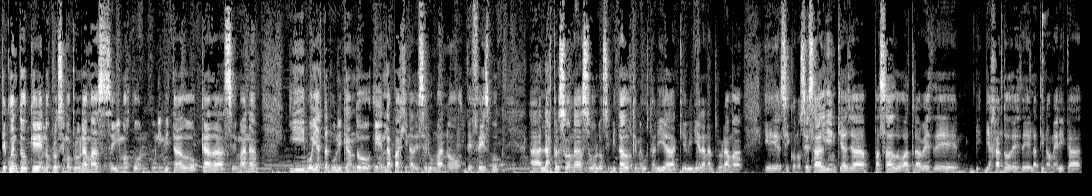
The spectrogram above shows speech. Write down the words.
Te cuento que en los próximos programas seguimos con un invitado cada semana y voy a estar publicando en la página de Ser Humano de Facebook a las personas o los invitados que me gustaría que vinieran al programa eh, si conoces a alguien que haya pasado a través de, viajando desde Latinoamérica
